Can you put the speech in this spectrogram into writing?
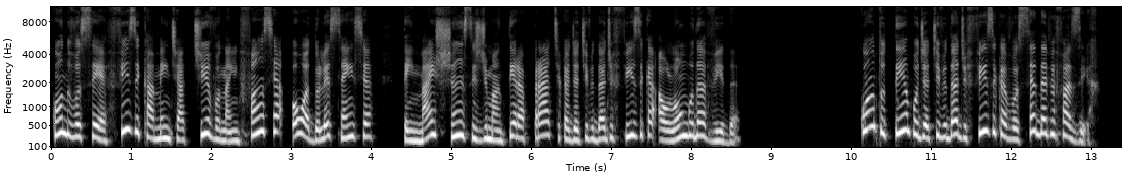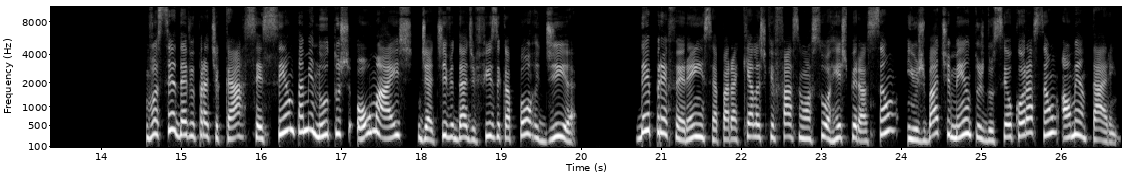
quando você é fisicamente ativo na infância ou adolescência, tem mais chances de manter a prática de atividade física ao longo da vida. Quanto tempo de atividade física você deve fazer? Você deve praticar 60 minutos ou mais de atividade física por dia. Dê preferência para aquelas que façam a sua respiração e os batimentos do seu coração aumentarem.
